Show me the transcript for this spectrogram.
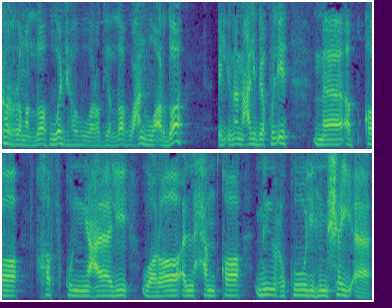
كرم الله وجهه ورضي الله عنه وأرضاه. الإمام علي بيقول إيه؟ ما أبقى خفق النعال وراء الحمقى من عقولهم شيئا.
